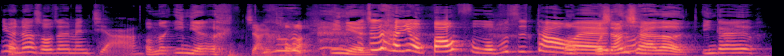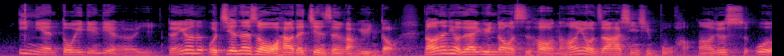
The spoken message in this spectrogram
因为那时候在那边夹，我们一年 夹个头啊，一年 就是很有包袱，我不知道哎、哦我想起来了，应该一年多一点点而已。对，因为我记得那时候我还有在健身房运动，然后那天我在运动的时候，然后因为我知道他心情不好，然后就是我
